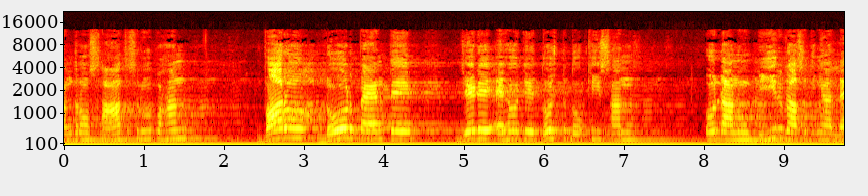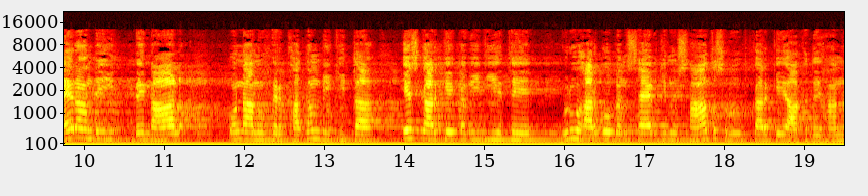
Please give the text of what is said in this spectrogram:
ਅੰਦਰੋਂ ਸ਼ਾਂਤ ਸਰੂਪ ਹਨ। ਬਾਹਰੋਂ ਲੋੜ ਪੈਣ ਤੇ ਜਿਹੜੇ ਇਹੋ ਜਿਹੇ ਦੁਸ਼ਟ ਦੋਖੀ ਸਨ, ਉਹਨਾਂ ਨੂੰ ਵੀਰ ਰਸ ਦੀਆਂ ਲਹਿਰਾਂ ਦੀ ਦੇ ਨਾਲ ਉਹਨਾਂ ਨੂੰ ਫਿਰ ਖਤਮ ਵੀ ਕੀਤਾ। ਇਸ ਕਰਕੇ ਕਵੀ ਜੀ ਇੱਥੇ ਗੁਰੂ ਹਰਗੋਬਿੰਦ ਸਾਹਿਬ ਜੀ ਨੂੰ ਸ਼ਾਂਤ ਸਰੂਪ ਕਰਕੇ ਆਖਦੇ ਹਨ।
